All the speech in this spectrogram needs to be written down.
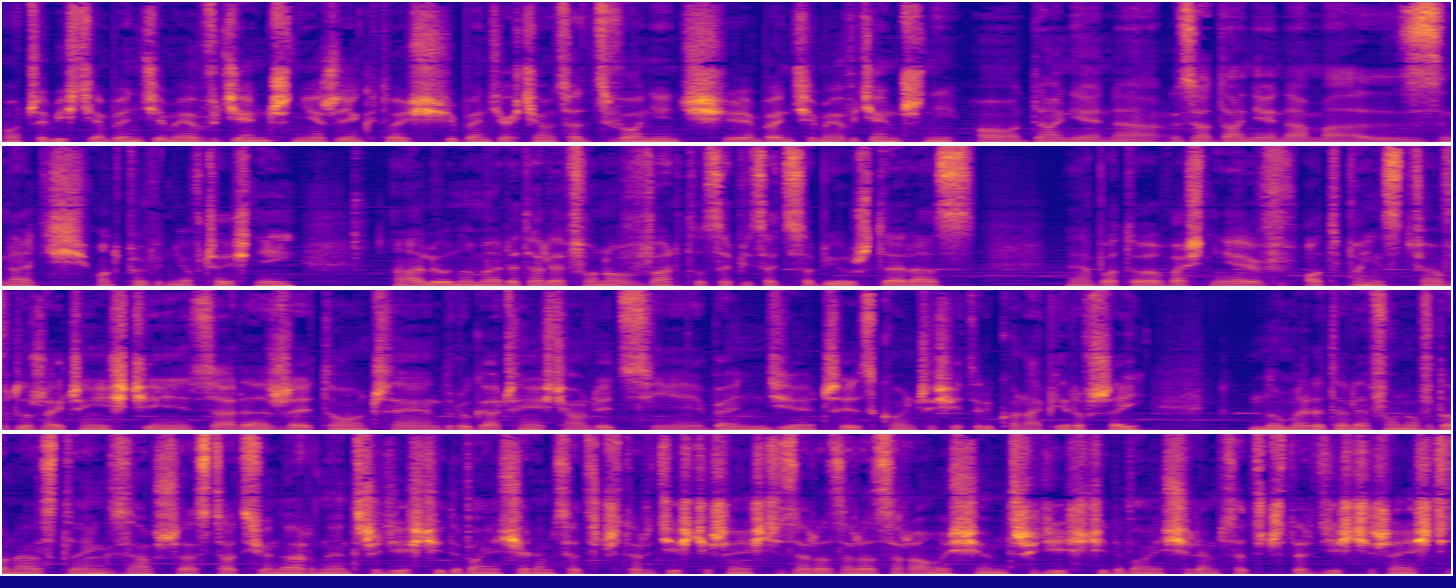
Oczywiście będziemy wdzięczni, jeżeli ktoś będzie chciał zadzwonić, będziemy wdzięczni o danie na, zadanie nam znać odpowiednio wcześniej, ale numery telefonów warto zapisać sobie już teraz, bo to właśnie w, od Państwa w dużej części zależy to, czy druga część audycji będzie, czy skończy się tylko na pierwszej. Numery telefonów do nas to zawsze stacjonarny 32 746 0008, 32 746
